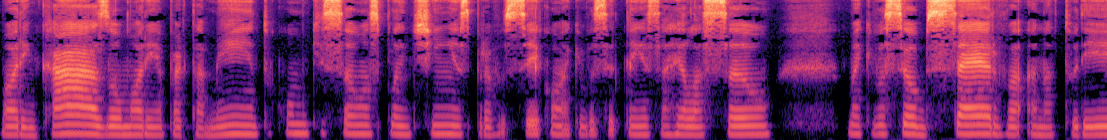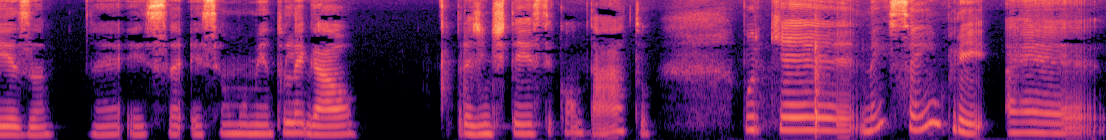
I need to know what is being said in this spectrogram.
mora em casa ou mora em apartamento, como que são as plantinhas para você, como é que você tem essa relação, como é que você observa a natureza, né? Esse, esse é um momento legal para a gente ter esse contato, porque nem sempre é,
